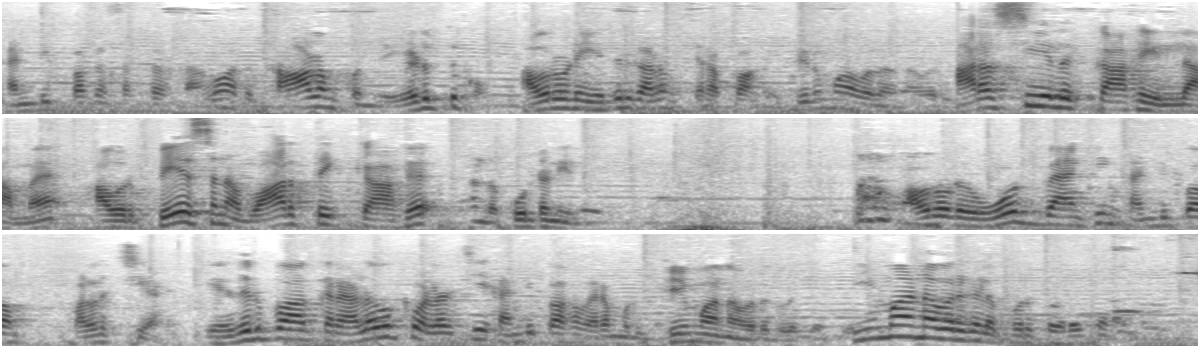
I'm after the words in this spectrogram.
கண்டிப்பாக சக்சஸ் ஆகும். அது காலம் கொஞ்சம் எடுத்துக்கும். அவருடைய எதிர்காலம் சிறப்பாக. திருமாவளவன் அவர் அரசியலுக்காக இல்லாம அவர் பேசின வார்த்தைக்காக அந்த கூட்டணியில். அவரோட ஓட் பேங்கிங் கண்டிப்பா வளர்ச்சி அடையும். எதிர்பார்க்கிற அளவுக்கு வளர்ச்சியை கண்டிப்பாக வர முடியும். சீமான் அவர்களுக்கு. சீமான் அவர்களை பொறுத்த வரைக்கும்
